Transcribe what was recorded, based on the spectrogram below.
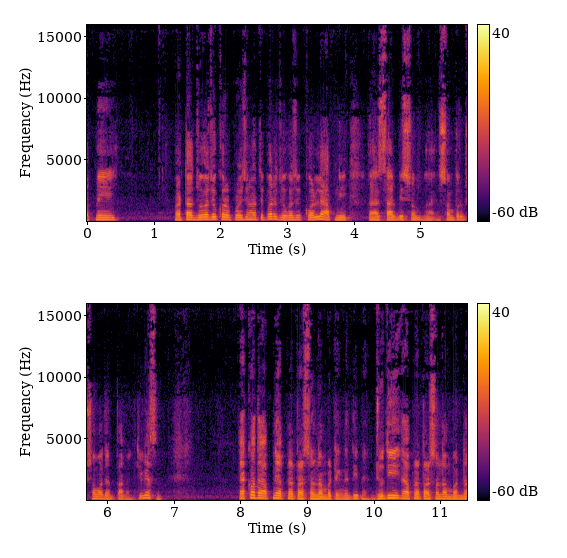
আপনি অর্থাৎ যোগাযোগ করার প্রয়োজন হতে পারে, যোগাযোগ করলে আপনি সার্ভিস সম্পর্কে সমাধান পাবেন, ঠিক আছে? এক কথা, আপনি আপনার পার্সোনাল নাম্বারটা এখানে দিবেন। যদি আপনার পার্সোনাল নাম্বার না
